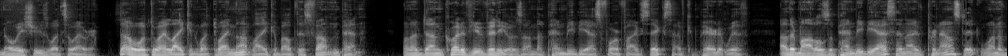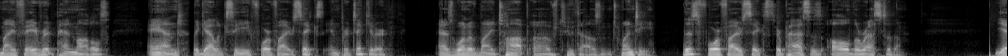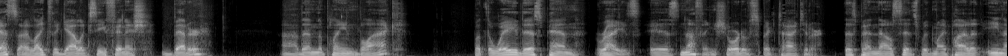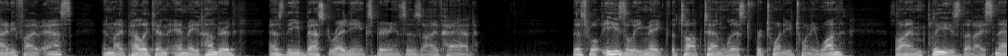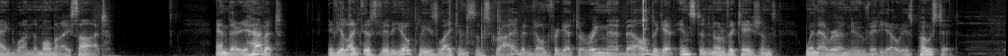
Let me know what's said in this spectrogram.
No issues whatsoever. So what do I like and what do I not like about this fountain pen? Well, I've done quite a few videos on the Pen BBS 456. I've compared it with other models of Pen BBS and I've pronounced it one of my favorite pen models and the Galaxy 456 in particular as one of my top of 2020. This 456 surpasses all the rest of them. Yes, I like the Galaxy finish better uh, than the plain black. But the way this pen writes is nothing short of spectacular. This pen now sits with my Pilot E95S and my Pelikan M800 as the best writing experiences I've had. This will easily make the top 10 list for 2021, so I'm pleased that I snagged one the moment I saw it. And there you have it. If you like this video, please like and subscribe, and don't forget to ring that bell to get instant notifications whenever a new video is posted.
